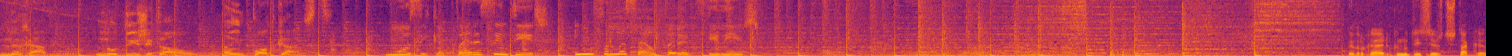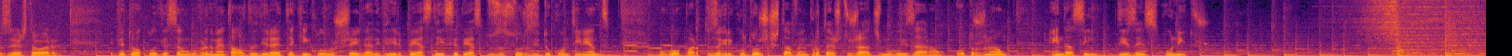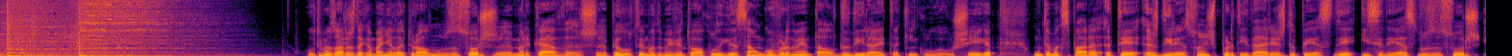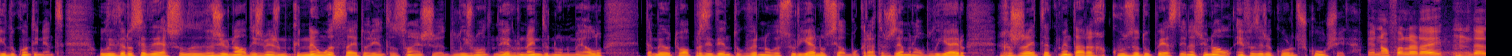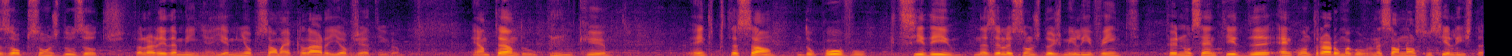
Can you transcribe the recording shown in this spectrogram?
Na rádio, no digital, em podcast. Música para sentir, informação para decidir. Pedro Queiro, que notícias destacas a esta hora? Eventual coligação governamental de direita, que inclui o Chega a dividir PSD e CDS dos Açores e do continente. Uma boa parte dos agricultores que estavam em protesto já desmobilizaram, outros não. Ainda assim, dizem-se unidos. Últimas horas da campanha eleitoral nos Açores, eh, marcadas eh, pelo tema de uma eventual coligação governamental de direita, que inclua o Chega, um tema que separa até as direções partidárias de PSD e CDS dos Açores e do continente. O líder do CDS regional diz mesmo que não aceita orientações de Luís Montenegro, nem de Nuno Melo. Também o atual presidente do governo açoriano, o social-democrata José Manuel Bolieiro, rejeita comentar a recusa do PSD nacional em fazer acordos com o Chega. Eu não falarei das opções dos outros, falarei da minha. E a minha opção é clara clara e objetiva. Entendo que a interpretação do povo que decidiu nas eleições de 2020 foi no sentido de encontrar uma governação não socialista.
